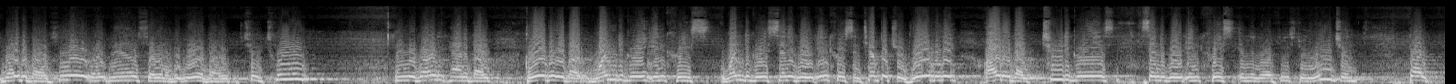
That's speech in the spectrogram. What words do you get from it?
right about here right now, so year about 220. And we've already had about, globally, about one degree increase, one degree centigrade increase in temperature globally, already about two degrees centigrade increase in the northeastern region. But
